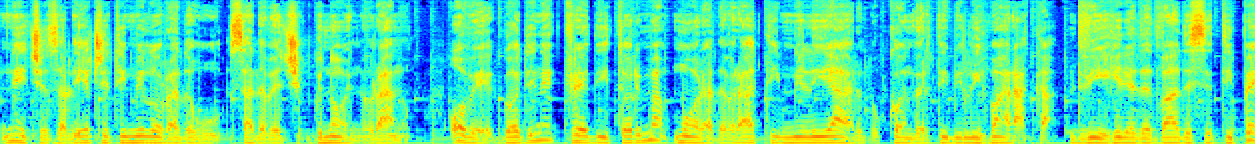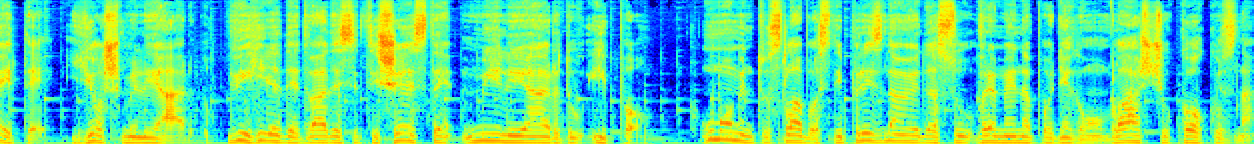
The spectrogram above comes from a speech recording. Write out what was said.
neće zaliječiti Miloradovu sada već gnojnu ranu. Ove godine kreditorima mora da vrati milijardu konvertibilnih maraka, 2025. još milijardu, 2026 milijardu i po. U momentu slabosti priznao je da su vremena pod njegovom vlašću kokuzna.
